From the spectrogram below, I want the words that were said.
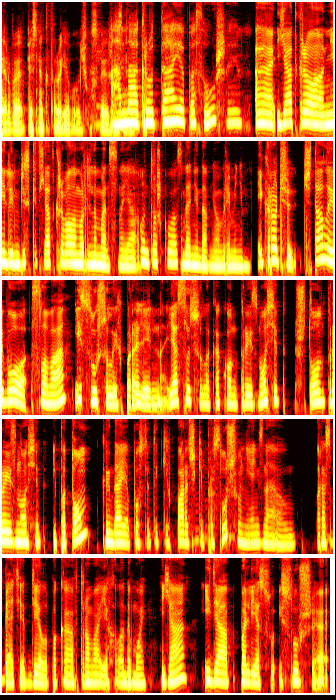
Первая песня, которую я выучил в своей жизни. Она крутая, послушаем. А, Я открывала не Limp Bizkit, я открывала Мэрилина Мэнсона. Я Он тоже классный. до недавнего времени. И, короче, читала его слова и слушала их параллельно. Я слышала, как он произносит, что он произносит. И потом, когда я после таких парочки прослушиваний, я не знаю, раз пять я делала, пока в трамвае ехала домой, я, идя по лесу и слушая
